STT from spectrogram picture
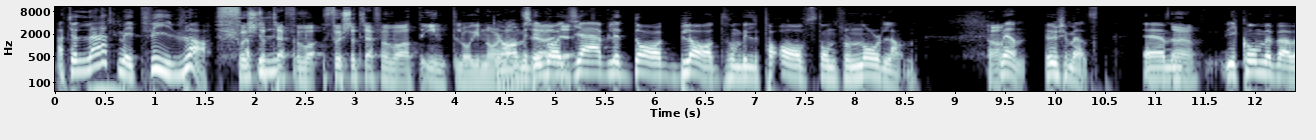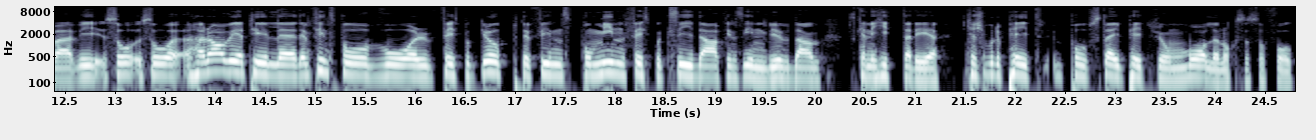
Att jag lät mig tvivla. Första, du... träffen var, första träffen var att det inte låg i Norrland. Ja, men det jag... var Gävle Dagblad som ville ta avstånd från Norrland. Ja. Men hur som helst. Um, ja. Vi kommer behöva, vi, så, så hör av er till, uh, den finns på vår Facebookgrupp, det finns på min Facebook-sida, finns inbjudan, så kan ni hitta det. Vi kanske borde posta i Patreon-wallen också så folk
